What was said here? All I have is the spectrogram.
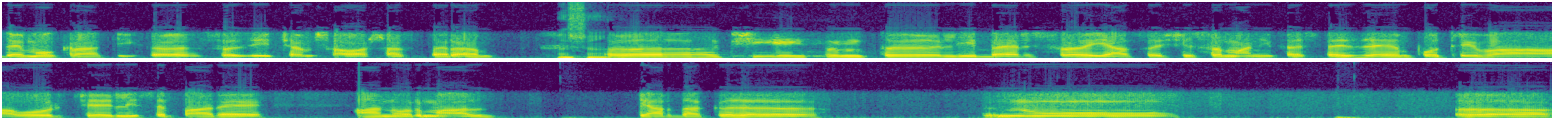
democratică, să zicem, sau așa sperăm, Așa. Uh, și ei sunt uh, liberi să iasă și să manifesteze împotriva orice li se pare uh, anormal, chiar dacă nu uh,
